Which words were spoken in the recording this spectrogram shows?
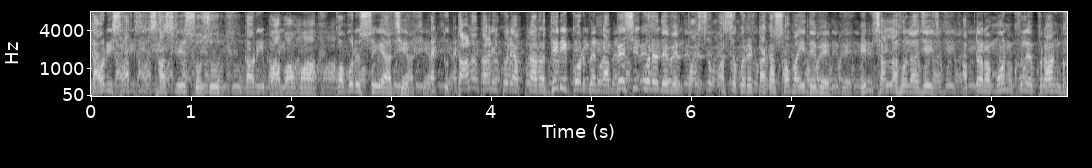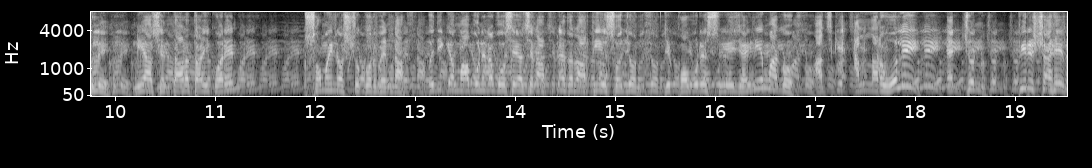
কাউরি শাশুড়ি- শ্বশুর কাউরি বাবা মা কবরে শুয়ে আছে। একটু তাড়াতাড়ি করে আপনারা দেরি করবেন না বেশি করে দেবেন পাঁচশো পাঁচশো করে টাকা সবাই দেবেন। ইনশাল্লাহ আজিজ আপনারা মন খুলে প্রাণ খুলে নিয়ে আসেন তাড়াতাড়ি করেন। সময় নষ্ট করবেন না। ওইদিকে মা বোনেরা বসে আছেন আপনাদের আত্মীয় স্বজন যে কবরে শুয়ে যায়নি মাগো আজকে আল্লাহর ওলি একজন পীর সাহেব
